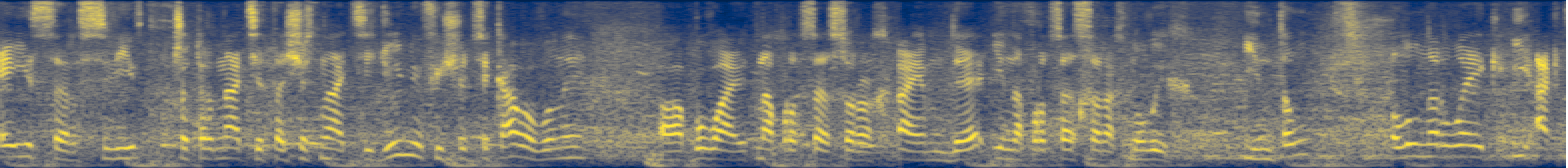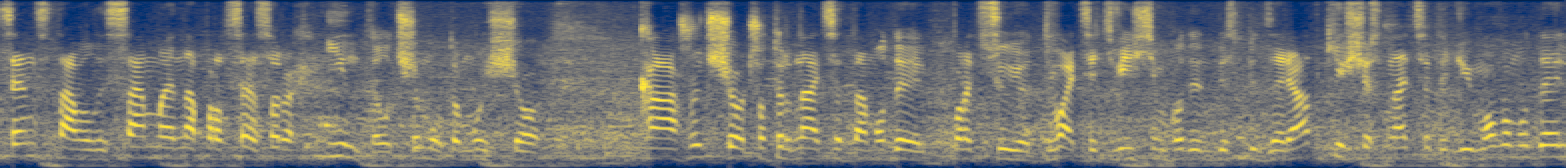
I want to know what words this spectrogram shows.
Acer Swift 14 та 16 дюймів. І що цікаво, вони бувають на процесорах AMD і на процесорах нових Intel Lunar Lake. І акцент ставили саме на процесорах Intel. Чому? Тому що кажуть, що 14-та модель працює 28 годин без підзарядки, 16-дюймова модель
